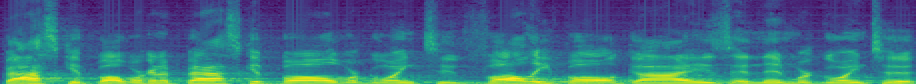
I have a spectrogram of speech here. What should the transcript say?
Basketball. We're going to basketball. We're going to volleyball, guys. And then we're going to,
